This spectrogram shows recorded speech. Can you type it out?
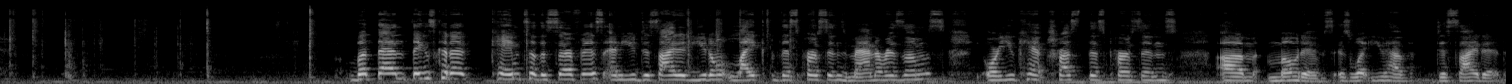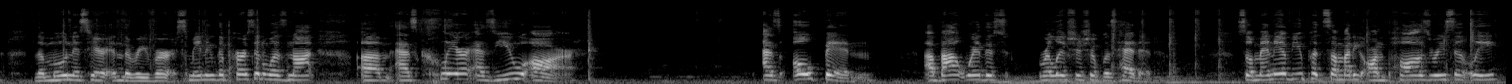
But then things could have came to the surface and you decided you don't like this person's mannerisms or you can't trust this person's um, motives is what you have decided. The moon is here in the reverse, meaning the person was not um, as clear as you are, as open about where this relationship was headed. So many of you put somebody on pause recently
